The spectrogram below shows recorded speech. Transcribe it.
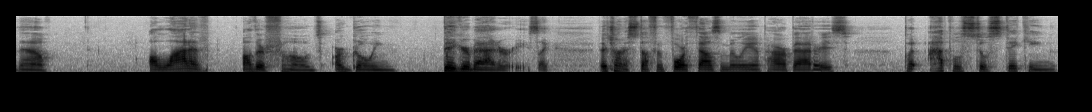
Now, a lot of other phones are going bigger batteries. Like they're trying to stuff in 4,000 milliamp hour batteries, but Apple's still sticking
